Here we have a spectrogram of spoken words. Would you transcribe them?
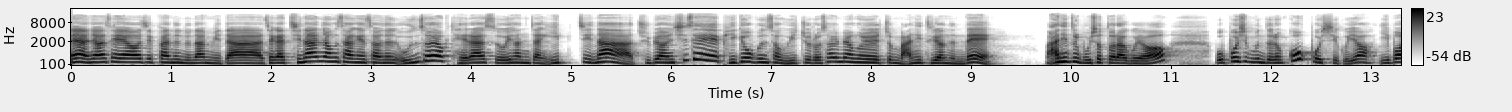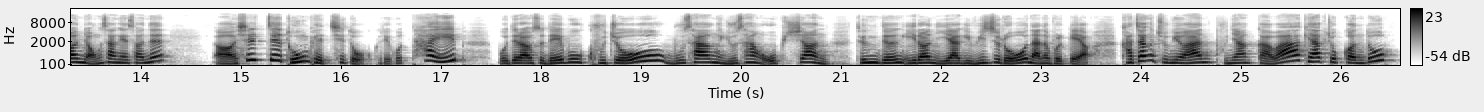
네, 안녕하세요. 집하는 누나입니다. 제가 지난 영상에서는 운서역 대라수 현장 입지나 주변 시세 비교 분석 위주로 설명을 좀 많이 드렸는데 많이들 보셨더라고요. 못 보신 분들은 꼭 보시고요. 이번 영상에서는 어, 실제 동 배치도 그리고 타입, 모델하우스 내부 구조, 무상, 유상 옵션 등등 이런 이야기 위주로 나눠볼게요. 가장 중요한 분양가와 계약 조건도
